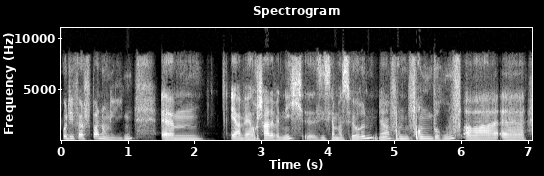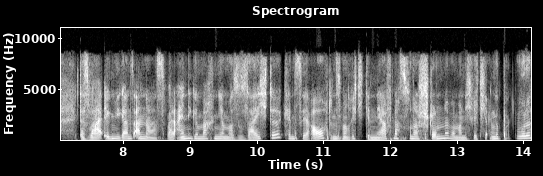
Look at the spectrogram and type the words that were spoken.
wo die Verspannungen liegen. Ähm, ja, wäre auch schade, wenn nicht. Äh, sie ist ja Masseurin ja, von, von Beruf, aber äh, das war irgendwie ganz anders, weil einige machen ja mal so seichte, kennst du ja auch, dann ist man richtig genervt nach so einer Stunde, weil man nicht richtig angepackt wurde.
